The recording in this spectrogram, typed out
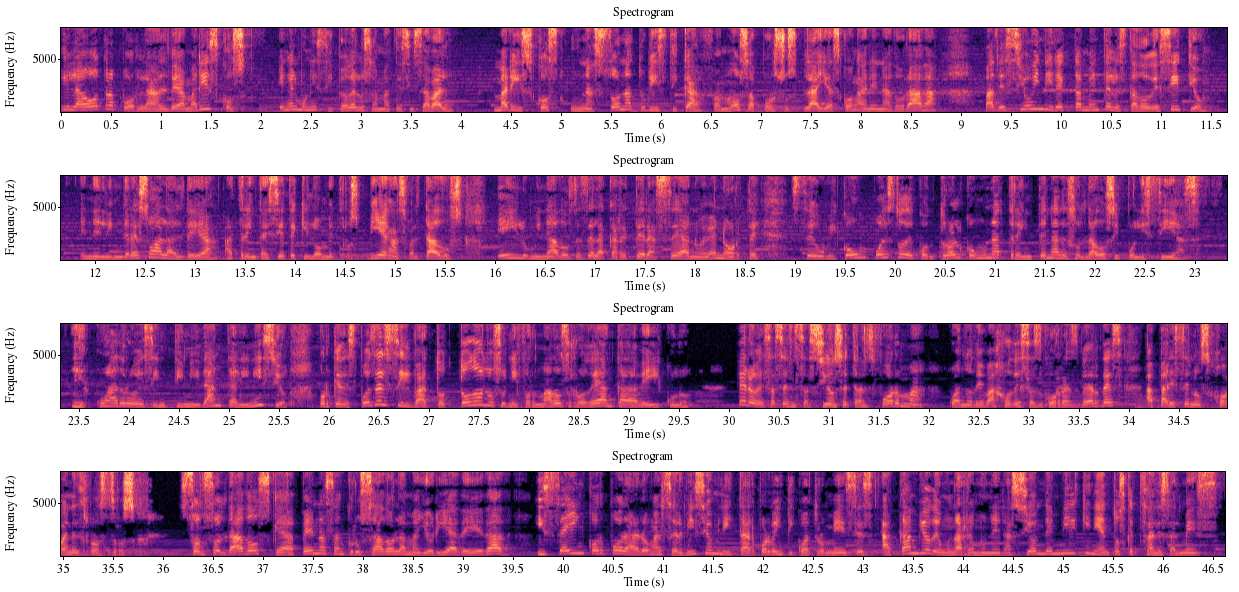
y la otra por la aldea Mariscos, en el municipio de Los Amates y Zabal. Mariscos, una zona turística famosa por sus playas con arena dorada, padeció indirectamente el estado de sitio. En el ingreso a la aldea, a 37 kilómetros bien asfaltados e iluminados desde la carretera CA9 Norte, se ubicó un puesto de control con una treintena de soldados y policías. El cuadro es intimidante al inicio, porque después del silbato todos los uniformados rodean cada vehículo. Pero esa sensación se transforma cuando debajo de esas gorras verdes aparecen los jóvenes rostros. Son soldados que apenas han cruzado la mayoría de edad y se incorporaron al servicio militar por 24 meses a cambio de una remuneración de 1.500 quetzales al mes.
